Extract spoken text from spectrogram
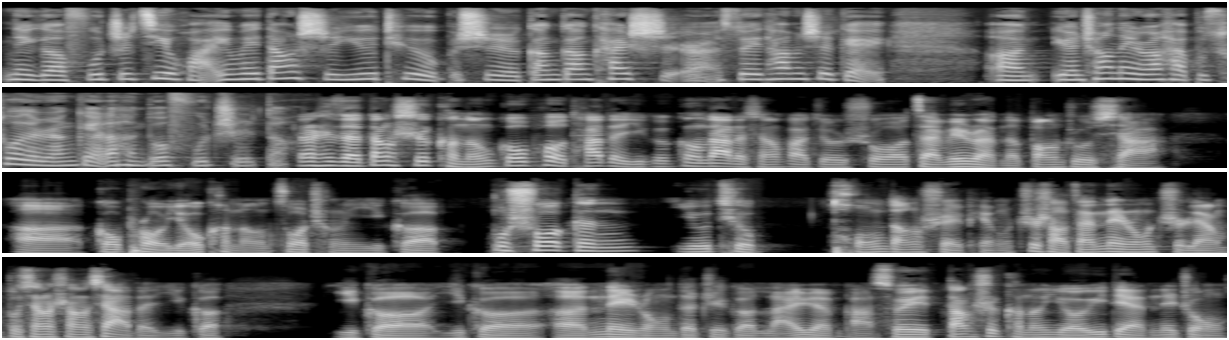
那个扶植计划，因为当时 YouTube 是刚刚开始，所以他们是给，呃，原创内容还不错的人给了很多扶植的。但是在当时，可能 GoPro 它的一个更大的想法就是说，在微软的帮助下，呃，GoPro 有可能做成一个不说跟 YouTube 同等水平，至少在内容质量不相上下的一个一个一个呃内容的这个来源吧。所以当时可能有一点那种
